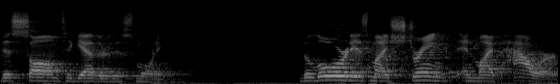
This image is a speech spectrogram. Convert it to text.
this psalm together this morning. The Lord is my strength and my power.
